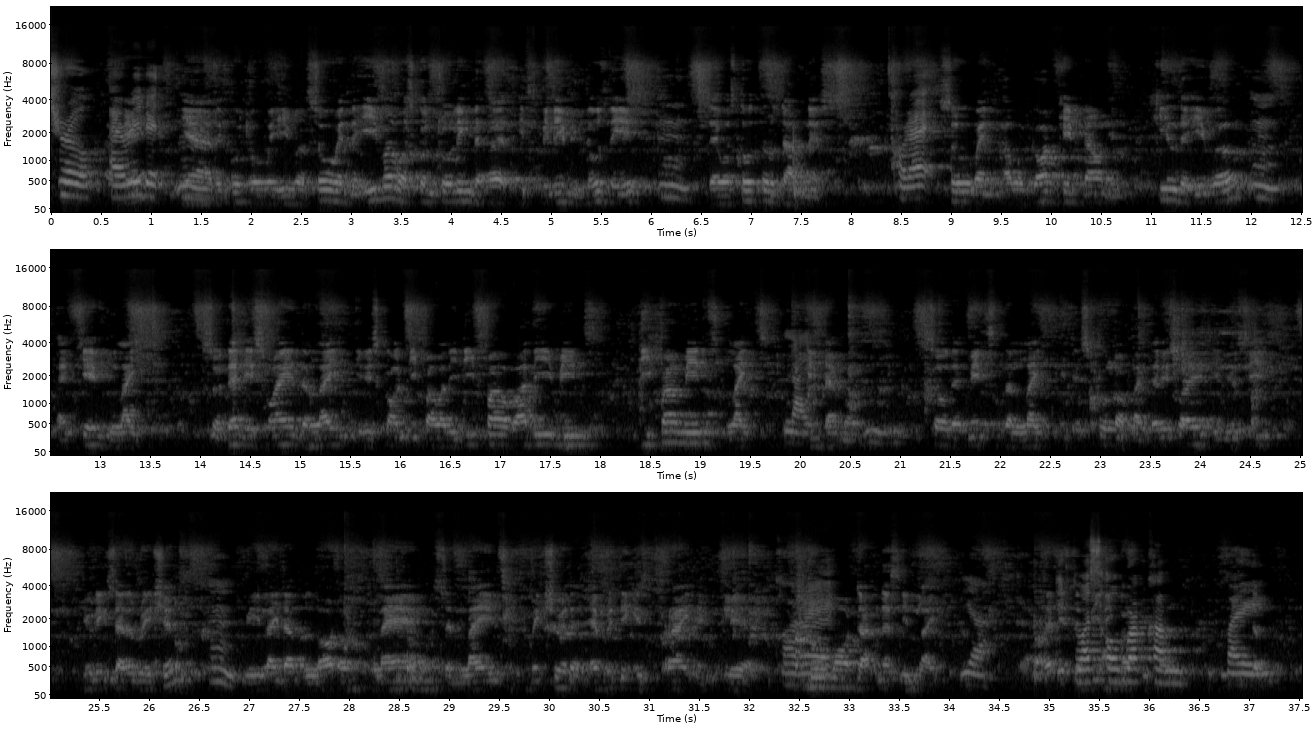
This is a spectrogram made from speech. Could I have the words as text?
True, I read it. Mm. Yeah, the good over evil. So when the evil was controlling the earth, it's believed in those days Mm, there was total darkness. correct. So when our God came down and killed the evil Mm, and gave light. So that is why the light it is called Deepavali. Deepavali means Deepa means light, Light. in Tamil. So that means the light. It is full of light. That is why if you see during celebration, mm, we light up a lot of lamps and lights to make sure that everything is bright and clear. No more darkness in life. Yeah. Yeah, It was overcome by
